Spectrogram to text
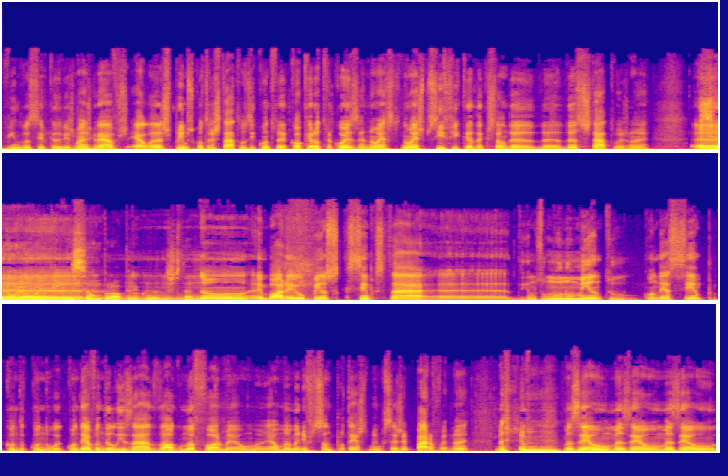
vindo a ser cada vez mais graves, ela exprime-se contra estátuas e contra qualquer outra coisa. Não é, não é específica da questão da, da, das estátuas, não é? Se não é uma indignação própria com as estátuas. Não, embora eu penso que sempre que está, uh, digamos, um monumento, quando é sempre, quando, quando, quando é vandalizado, de alguma forma é uma, é uma manifestação de protesto, mesmo que seja parva, não é? Mas, uhum, mas, uhum. É, um, mas, é, um, mas é, um,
